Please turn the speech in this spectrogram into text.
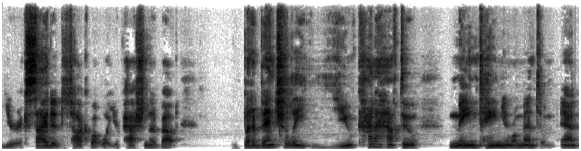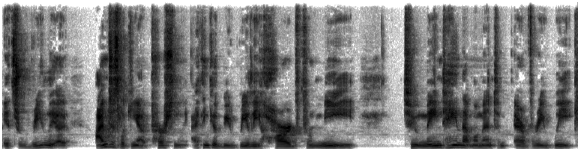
you're excited to talk about what you're passionate about. But eventually, you kind of have to maintain your momentum, and it's really I'm just looking at it personally. I think it would be really hard for me to maintain that momentum every week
